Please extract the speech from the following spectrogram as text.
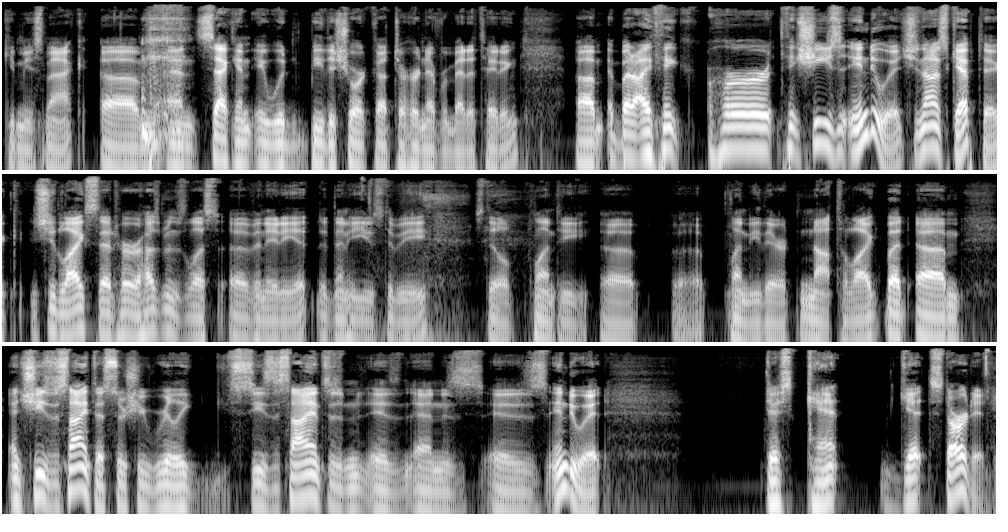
give me a smack, um, and second it would be the shortcut to her never meditating. Um, but I think her th- she's into it. She's not a skeptic. She likes that her husband's less of an idiot than he used to be. Still plenty. Uh, uh, plenty there not to like, but um, and she's a scientist, so she really sees the science and is and is is into it. Just can't get started.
